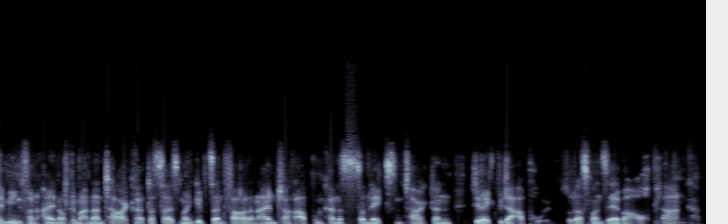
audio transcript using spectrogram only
Termin von einem auf dem anderen Tag hat. Das heißt, man gibt sein Fahrrad an einem Tag ab und kann es am nächsten Tag dann direkt wieder abholen, sodass man selber auch planen kann.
